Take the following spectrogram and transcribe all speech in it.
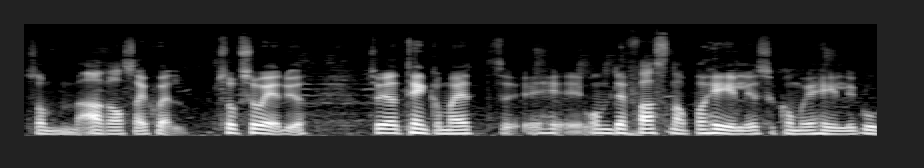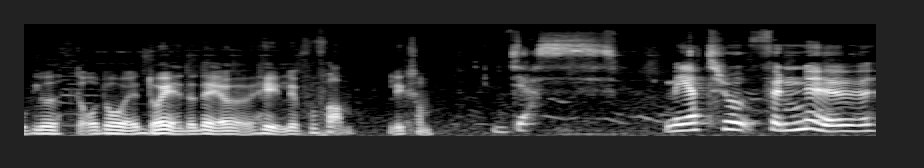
Som ärrar sig själv. Så, så är det ju. Så jag tänker mig att eh, om det fastnar på Haley så kommer ju Haley googla upp det och då är, då är det det Haley får fram. Liksom. Yes. Men jag tror, för nu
